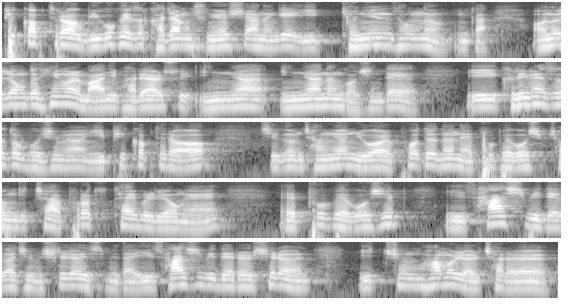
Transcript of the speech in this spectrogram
픽업 트럭 미국에서 가장 중요시하는 게 이 견인 성능, 그러니까 어느 정도 힘을 많이 발휘할 수 있냐 있냐는 것인데 이 그림에서도 보시면 이 픽업 트럭 지금 작년 6월 포드는 F150 전기차 프로토타입을 이용해 F150 이 42대가 지금 실려 있습니다. 이 42대를 실은 2층 화물 열차를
